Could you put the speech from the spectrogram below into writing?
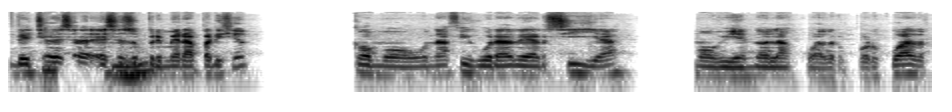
de hecho esa, esa es su primera aparición como una figura de arcilla moviéndola cuadro por cuadro.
